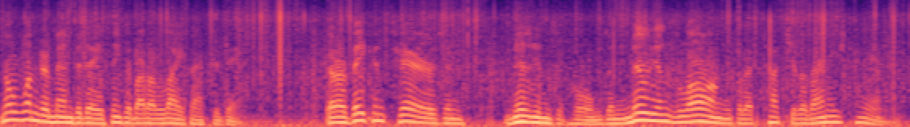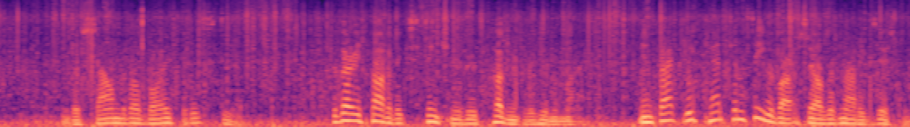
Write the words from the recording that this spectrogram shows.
No wonder men today think about a life after death. There are vacant chairs in millions of homes, and millions long for the touch of a vanished hand and the sound of a voice that is still. The very thought of extinction is repugnant to the human mind. In fact, we can't conceive of ourselves as not existing.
